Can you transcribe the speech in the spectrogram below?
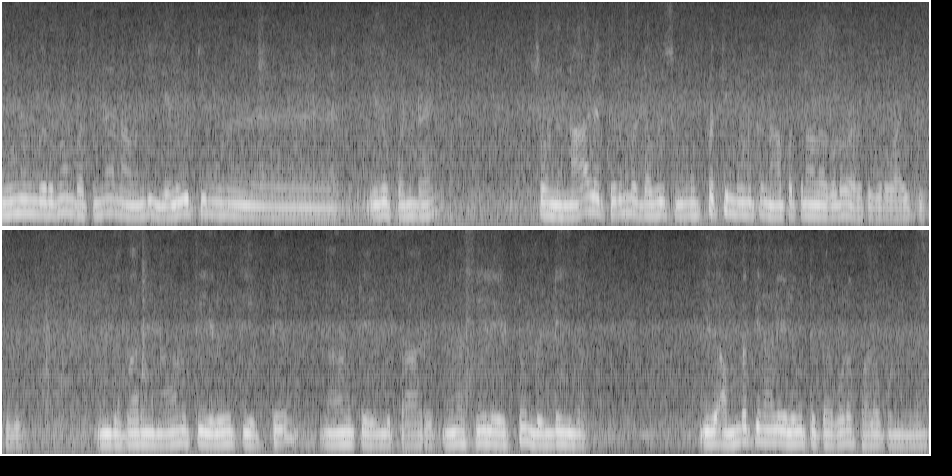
மூணுங்கிறதும் பார்த்திங்கன்னா நான் வந்து எழுபத்தி மூணு இது பண்ணுறேன் ஸோ அந்த நாலு திரும்ப டபுள்ஸ் முப்பத்தி மூணுக்கு நாற்பத்தி நாலாக கூட வரதுக்கு ஒரு வாய்ப்பு இருக்குது. இங்கே பாருங்கள் நானூற்றி எழுபத்தி எட்டு நானூற்றி ஐம்பத்தாறு. ஏன்னா சீலை எட்டும் பெண்டிங் தான். இது ஐம்பத்தி நாலு எழுபத்தெட்டாக கூட ஃபாலோ பண்ணுங்கள்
